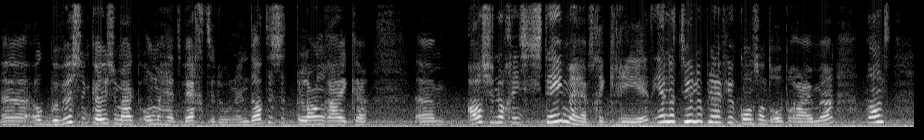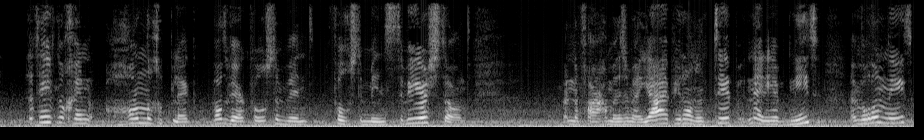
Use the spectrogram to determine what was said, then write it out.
uh, ook bewust een keuze maakt om het weg te doen. En dat is het belangrijke. Um, als je nog geen systemen hebt gecreëerd, ja, natuurlijk blijf je constant opruimen. Want het heeft nog geen handige plek wat werkt volgens de, wind, volgens de minste weerstand. En dan vragen mensen mij: ja, heb je dan een tip? Nee, die heb ik niet. En waarom niet?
